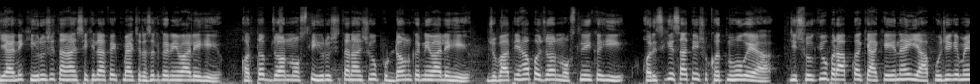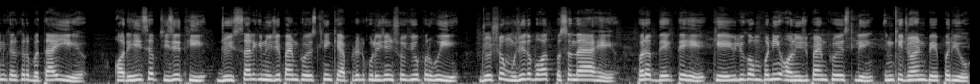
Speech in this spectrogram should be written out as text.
यानी कि हिरोशी तनाशी के खिलाफ एक मैच रसल करने वाले हैं। और तब जॉन मॉक्सली हिरोशी तनाशी को पुट डाउन करने वाले हैं। जो बात यहाँ पर जॉन मॉक्सली ने कही, और इसी के साथ ये शो खत्म हो गया, जिस शो के ऊपर आपका क्या कहना है आप मुझे कमेंट कर बताइए। और यही सब चीज़ें थी जो इस साल की New Japan Pro Capital Collision show के ऊपर हुई जो शो मुझे तो बहुत पसंद आया है। पर अब देखते हैं कि एवील्यू कंपनी और न्यू जापान प्रो रेसलिंग इनके जॉइंट पेपर यू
